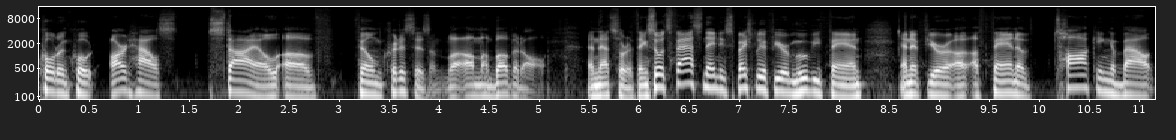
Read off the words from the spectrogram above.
quote unquote art house style of film criticism um, above it all and that sort of thing. So it's fascinating, especially if you're a movie fan and if you're a, a fan of talking about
